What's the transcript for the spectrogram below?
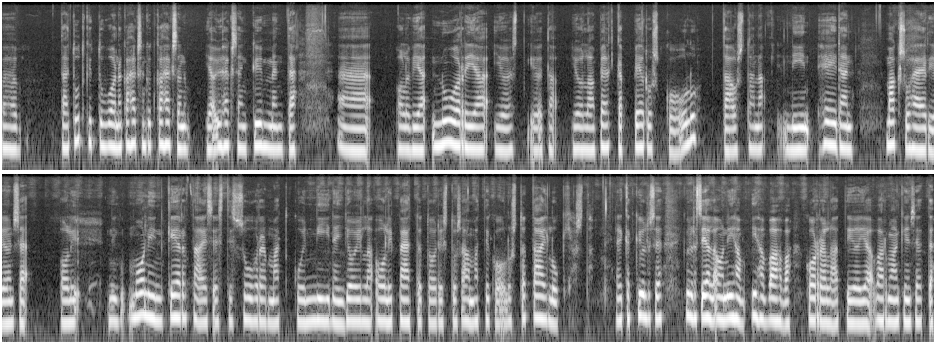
ää, tai tutkittu vuonna 1988 ja 90 ää, olevia nuoria, joita, joilla on pelkkä peruskoulu taustana, niin heidän maksuhäiriönsä oli niin kuin moninkertaisesti suuremmat kuin niiden, joilla oli päättötodistus ammattikoulusta tai lukiosta. Eli kyllä, se, kyllä siellä on ihan, ihan vahva korrelaatio ja varmaankin se, että,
